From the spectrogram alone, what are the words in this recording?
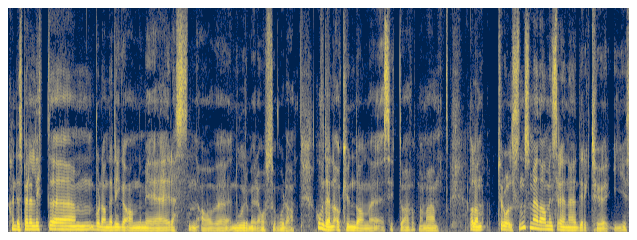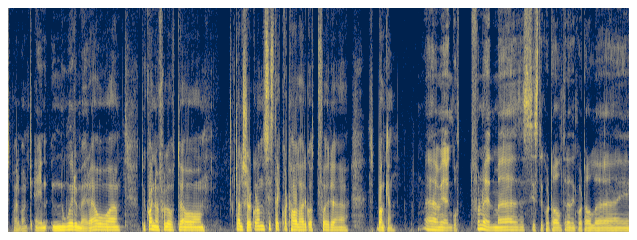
kan det spille litt hvordan det ligger an med resten av Nordmøre også, hvor da hoveddelen av kundene sitter. Og jeg har fått med meg Allan Trålsen, som er da administrerende direktør i Sparebank1 Nordmøre. og uh, Du kan jo få lov til å fortelle sjøl hvordan siste kvartal har gått for uh, banken? Eh, vi er godt fornøyd med siste kvartal, tredje kvartal i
